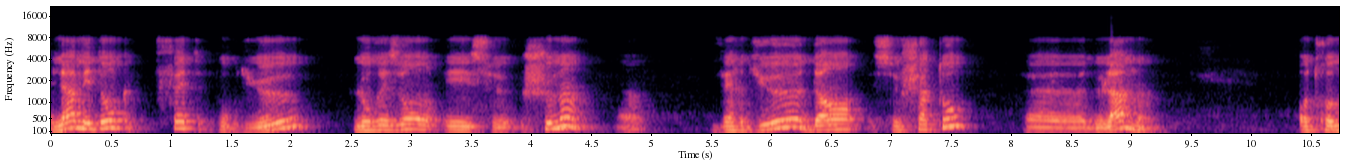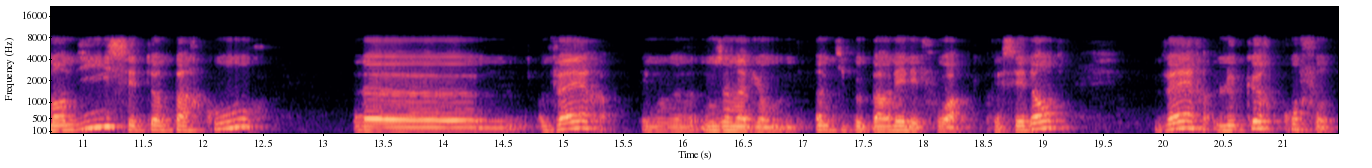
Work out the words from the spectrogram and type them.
L'âme est donc faite pour Dieu, l'oraison est ce chemin hein, vers Dieu dans ce château euh, de l'âme. Autrement dit, c'est un parcours euh, vers, et nous, en avions un petit peu parlé les fois précédentes, vers le cœur profond.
